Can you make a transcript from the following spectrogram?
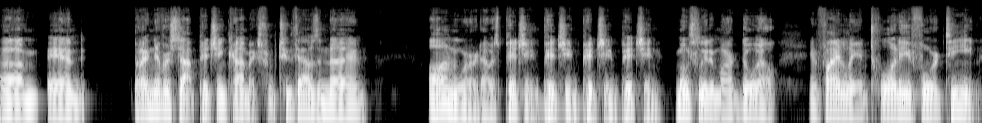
Um, and, but I never stopped pitching comics from 2009 onward. I was pitching, pitching, pitching, pitching, mostly to Mark Doyle. And finally in 2014.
